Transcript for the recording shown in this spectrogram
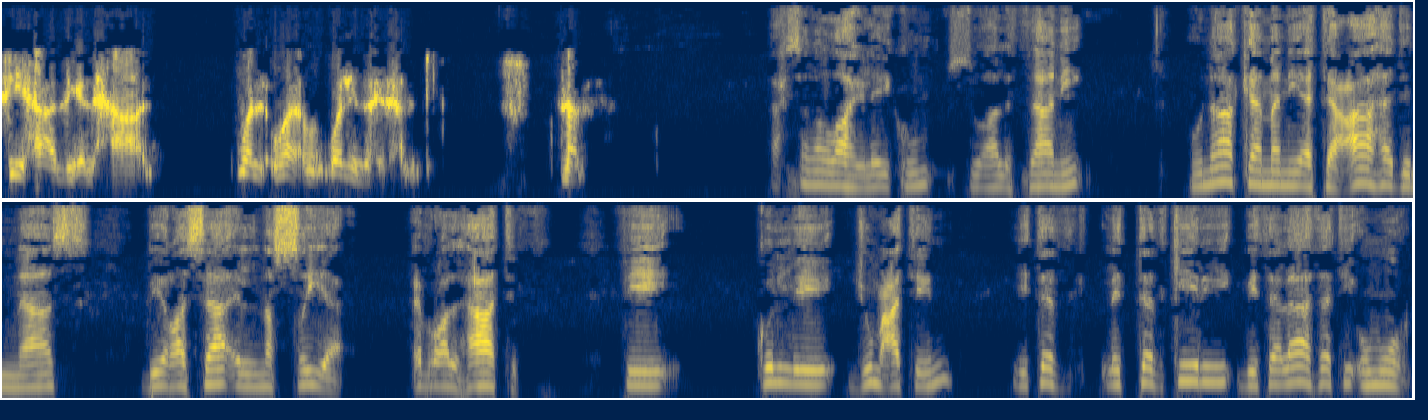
في هذه الحال. ولله الحمد. نعم. أحسن الله إليكم. السؤال الثاني. هناك من يتعاهد الناس برسائل نصية عبر الهاتف في كل جمعة للتذكير بثلاثة أمور.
